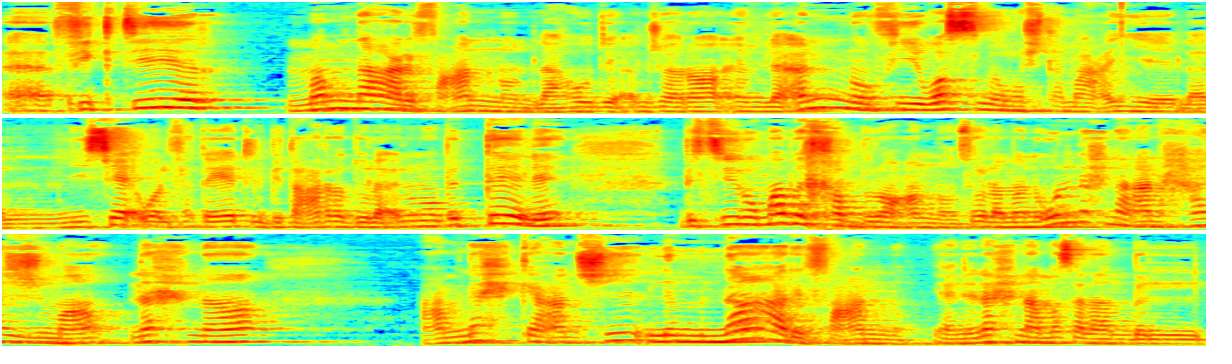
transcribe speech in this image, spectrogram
آه، في كتير ما بنعرف عنهم لهودي الجرائم لأنه في وصمة مجتمعية للنساء والفتيات اللي بيتعرضوا لأنه وبالتالي بصيروا ما بيخبروا عنهم. سو لما نقول نحن عن حجمها نحن عم نحكي عن شيء اللي بنعرف عنه. يعني نحن مثلا بال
